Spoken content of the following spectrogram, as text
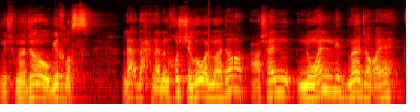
مش مجرى وبيخلص. لا ده إحنا بنخش جوه المجرى عشان نولد مجريات.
